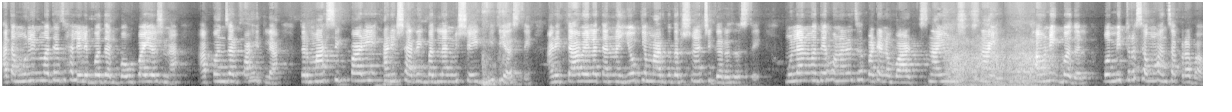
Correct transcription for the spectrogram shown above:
आता मुलींमध्ये झालेले बदल व उपाययोजना आपण जर पाहितल्या तर मासिक पाळी आणि शारीरिक बदलांविषयी भीती असते आणि त्यावेळेला त्यांना योग्य मार्गदर्शनाची गरज असते. मुलांमध्ये होणारे झपाट्यानं वाढ स्नायू स्नायू भावनिक बदल व मित्र समूहांचा प्रभाव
